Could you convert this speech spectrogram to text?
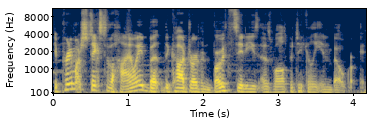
It pretty much sticks to the highway, but the car drove in both cities as well as particularly in Belgrade.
